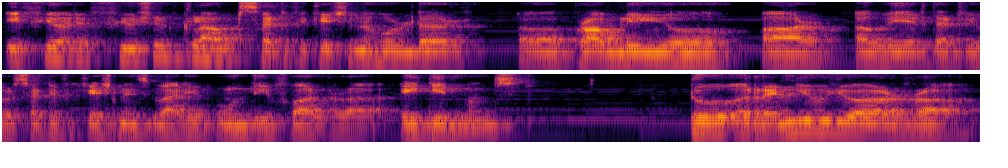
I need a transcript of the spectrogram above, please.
if you are a Fusion Cloud certification holder, uh, probably you are aware that your certification is valid only for uh, 18 months. To renew your uh,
